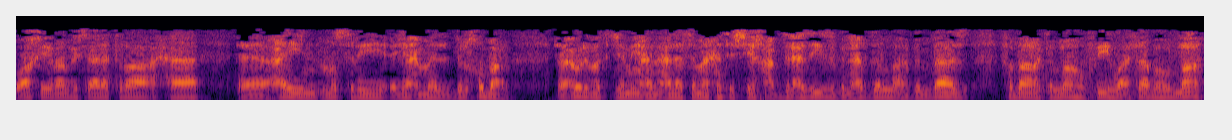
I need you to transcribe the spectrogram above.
وأخيرا رسالة رائحة آه، عين مصري يعمل بالخبر. عرضت جميعا على سماحة الشيخ عبد العزيز بن عبد الله بن باز فبارك الله فيه وأثابه الله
